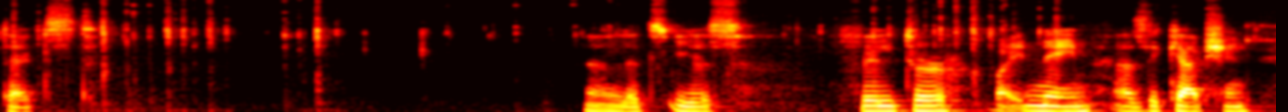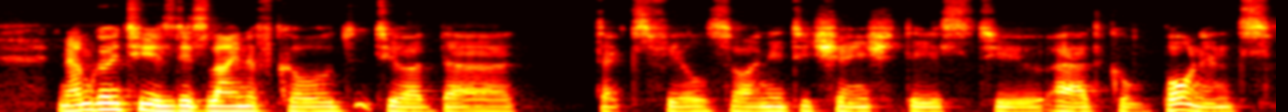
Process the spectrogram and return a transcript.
text. And let's use filter by name as the caption. And I'm going to use this line of code to add the text field. So I need to change this to add components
